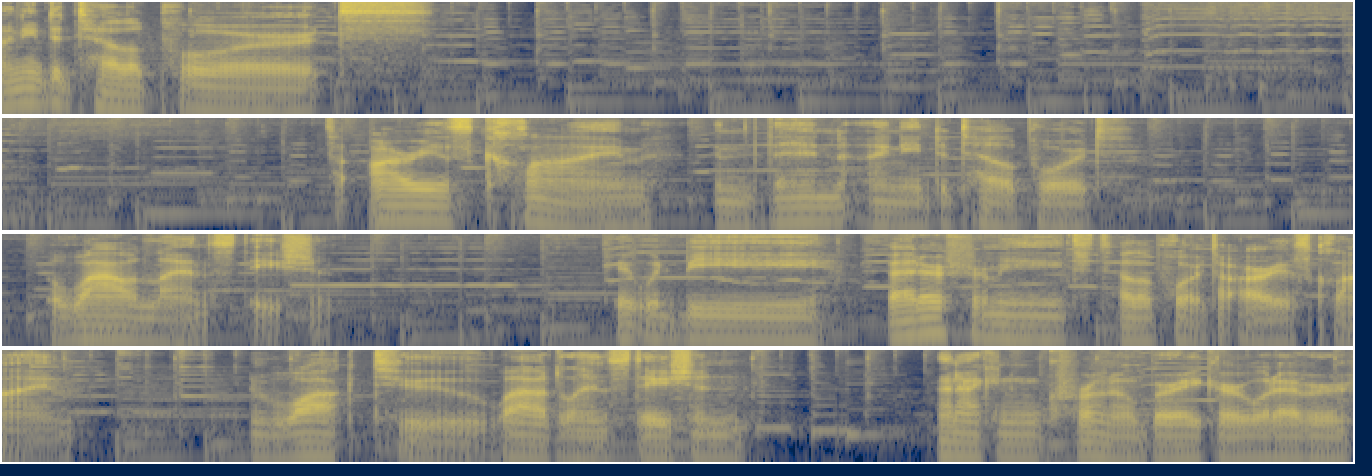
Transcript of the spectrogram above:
I need to teleport. To Aria's Climb, and then I need to teleport the Wildland Station. It would be better for me to teleport to Aria's Climb and walk to Wildland Station. Then I can chrono break or whatever.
